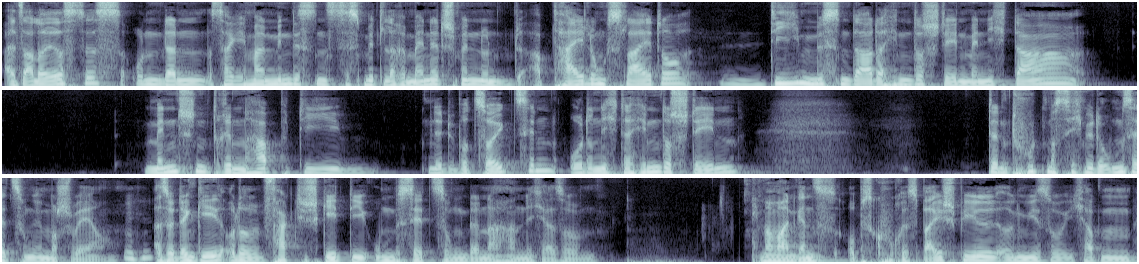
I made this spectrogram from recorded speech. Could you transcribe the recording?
als allererstes und dann, sage ich mal, mindestens das mittlere Management und Abteilungsleiter, die müssen da dahinter stehen. Wenn ich da Menschen drin habe, die nicht überzeugt sind oder nicht dahinter stehen, dann tut man sich mit der Umsetzung immer schwer. Mhm. Also dann geht, oder faktisch geht die Umsetzung dann nachher nicht. Also ich mache mal ein ganz obskures Beispiel. Irgendwie so, ich habe einen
